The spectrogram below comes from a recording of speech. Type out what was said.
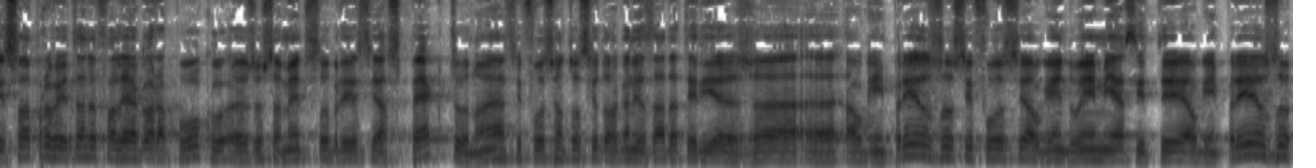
e, só aproveitando, eu falei agora há pouco eh, justamente sobre esse aspecto, não é? Se fosse uma torcida organizada, teria já uh, alguém preso, se fosse alguém do MST, alguém preso,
